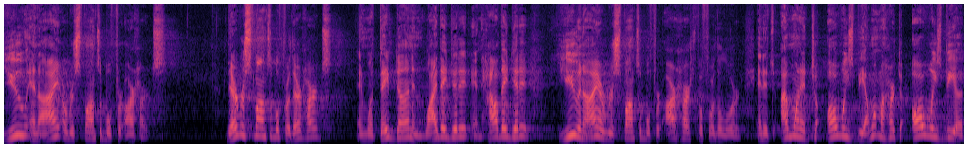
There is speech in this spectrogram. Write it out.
You and I are responsible for our hearts. They're responsible for their hearts and what they've done and why they did it and how they did it. You and I are responsible for our hearts before the Lord. And it's, I want it to always be, I want my heart to always be a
